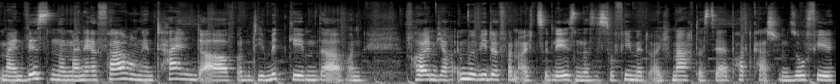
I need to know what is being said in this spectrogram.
mein Wissen und meine Erfahrungen teilen darf und dir mitgeben darf und freue mich auch immer wieder von euch zu lesen, dass es so viel mit euch macht, dass der Podcast schon so viel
